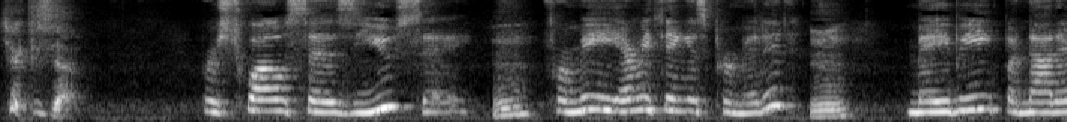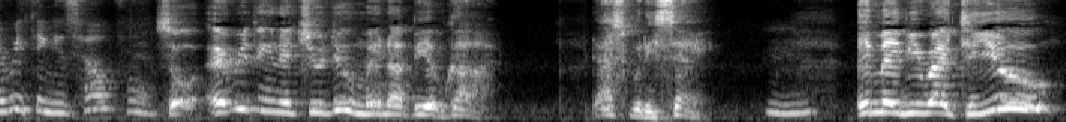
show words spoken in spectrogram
Check this out. Verse 12 says, You say, Mhm. For me, everything is permitted. Mhm. Maybe, but not everything is helpful. So everything that you do may not be of God. That's what He's saying. It may be right to you,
